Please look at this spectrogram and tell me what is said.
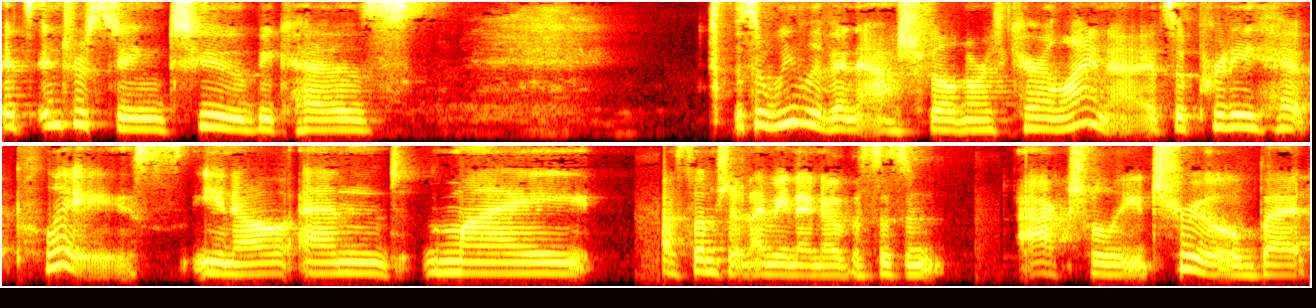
it's interesting too because so we live in Asheville, North Carolina. It's a pretty hip place, you know, and my assumption, I mean, I know this isn't actually true, but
